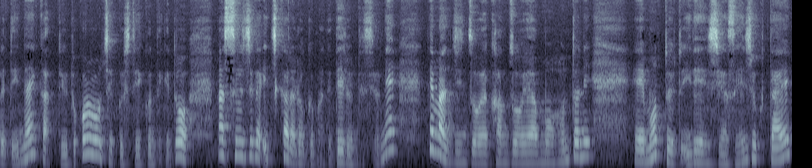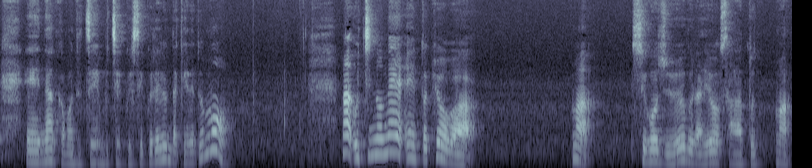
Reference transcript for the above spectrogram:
れていないかっていうところをチェックしていくんだけど、まあ、数字が1から6まで出るんですよね。でまあ腎臓や肝臓やもう本当に、えー、もっと言うと遺伝子や染色体、えー、なんかまで全部チェックしてくれるんだけれども、まあ、うちのね、えーと、今日はまあ4 5 0ぐらいをさーっとまあ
